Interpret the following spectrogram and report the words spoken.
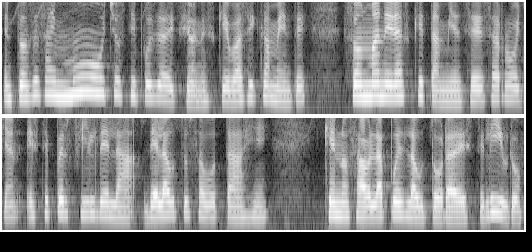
Entonces hay muchos tipos de adicciones que básicamente son maneras que también se desarrollan este perfil del autosabotaje que nos habla pues la autora de este libro.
